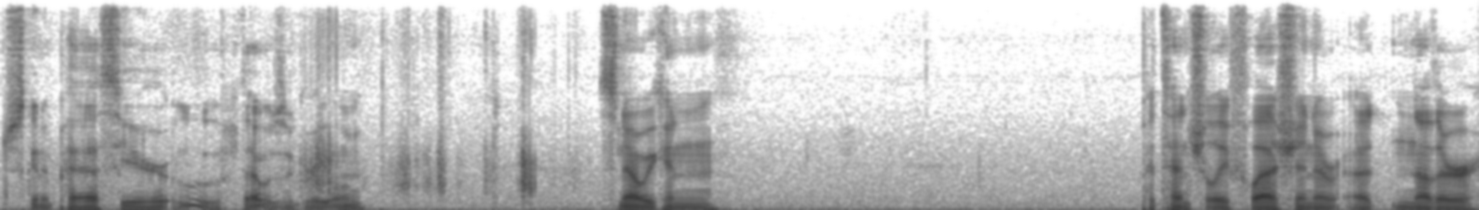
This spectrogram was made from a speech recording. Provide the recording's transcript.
Just gonna pass here. Ooh, that was a great one. So now we can potentially flash in a, another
